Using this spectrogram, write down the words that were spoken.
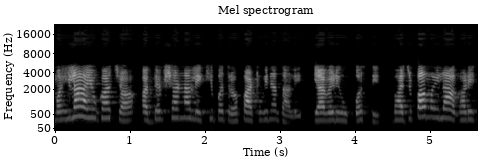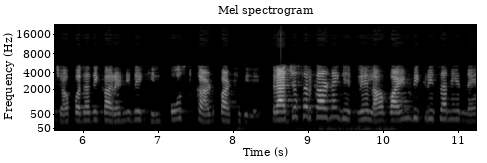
महिला आयोगाच्या अध्यक्षांना लेखी पत्र पाठविण्यात आले. यावेळी उपस्थित भाजपा महिला आघाडीच्या पदाधिकाऱ्यांनी देखील पोस्ट कार्ड पाठविले. राज्य सरकारने घेतलेला वाईन विक्रीचा निर्णय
